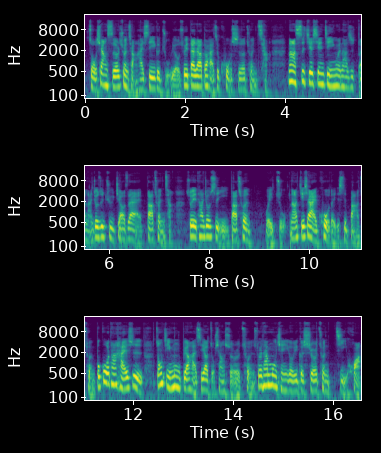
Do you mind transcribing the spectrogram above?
走向十二寸厂还是一个主流，所以大家都还是。扩十二寸厂，那世界先进，因为它是本来就是聚焦在八寸厂，所以它就是以八寸为主，那接下来扩的也是八寸，不过它还是终极目标还是要走向十二寸，所以它目前有一个十二寸计划，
